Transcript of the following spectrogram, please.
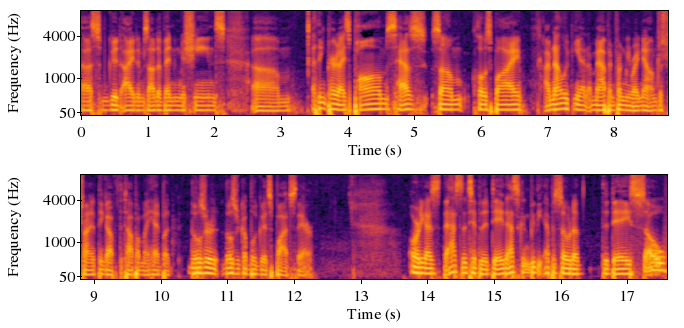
uh, some good items out of vending machines. Um, I think Paradise Palms has some close by. I'm not looking at a map in front of me right now. I'm just trying to think off the top of my head, but those are those are a couple of good spots there. Alrighty, guys, that's the tip of the day. That's going to be the episode of the day. So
